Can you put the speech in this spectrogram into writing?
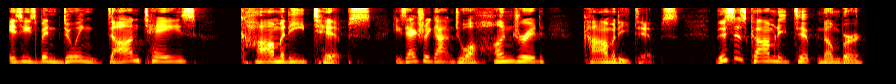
is he's been doing Dante's comedy tips. He's actually gotten to 100 comedy tips. This is comedy tip number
